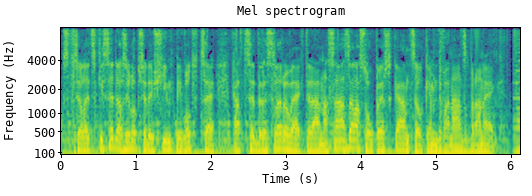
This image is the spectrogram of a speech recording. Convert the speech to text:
Střelecky se dařilo především pivotce Katce Dresslerové, která nasázela soupeřkám celkem 12 branek.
